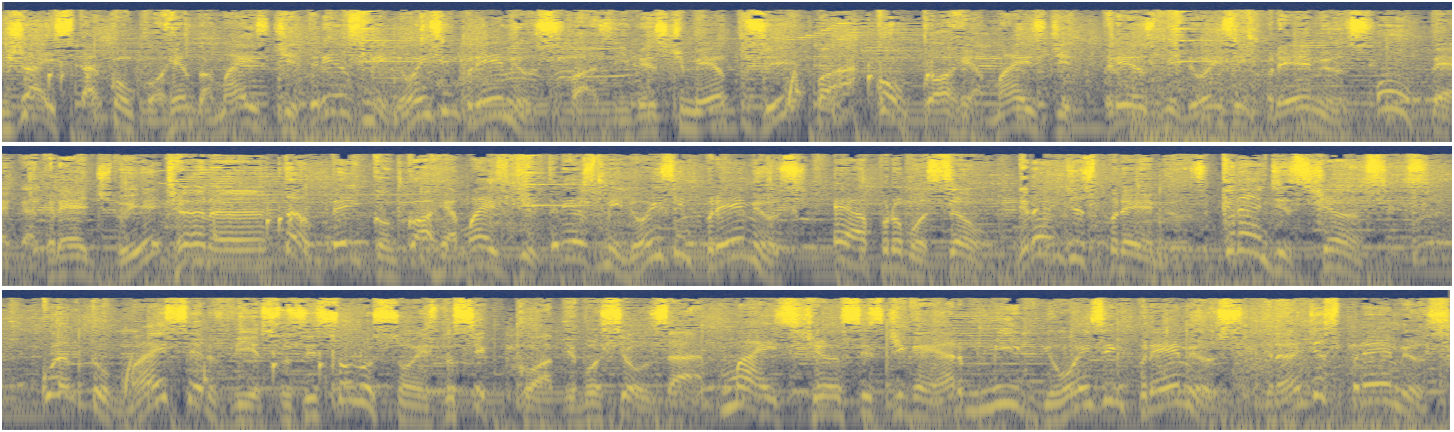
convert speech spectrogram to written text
já está concorrendo a mais de 3 milhões em prêmios. Faz investimentos e pá, concorre a mais de 3 milhões em prêmios. Ou pega crédito e Tcharam! Também concorre a mais de 3 milhões em prêmios. É a promoção Grandes Prêmios, Grandes Chances. Quanto mais serviços e soluções do Cicobi você usar, mais chances de ganhar milhões em prêmios. Grandes prêmios,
